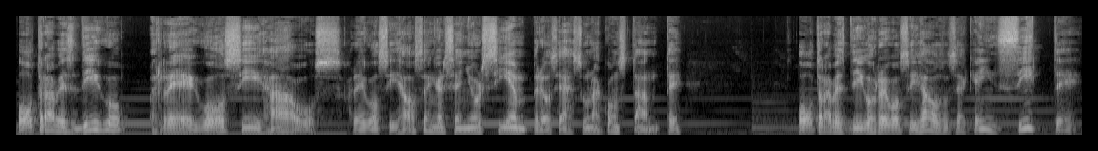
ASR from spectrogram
otra vez digo, regocijaos, regocijaos en el Señor siempre, o sea, es una constante. Otra vez digo regocijaos, o sea, que insiste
